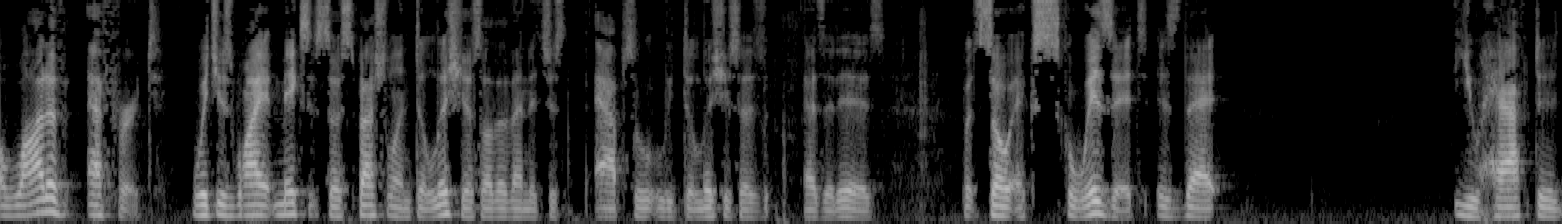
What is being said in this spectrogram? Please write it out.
a lot of effort which is why it makes it so special and delicious other than it's just absolutely delicious as as it is but so exquisite is that you have to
